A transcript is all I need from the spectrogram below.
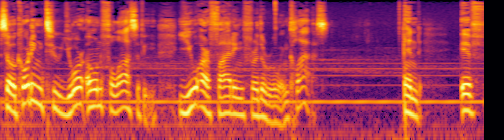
So, according to your own philosophy, you are fighting for the ruling class. And if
